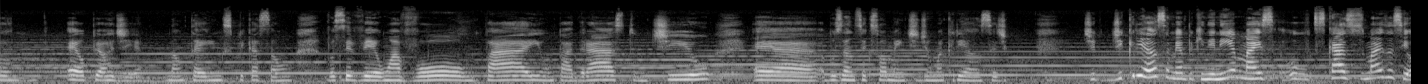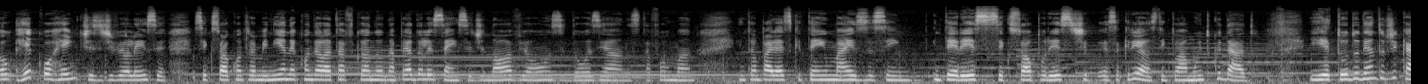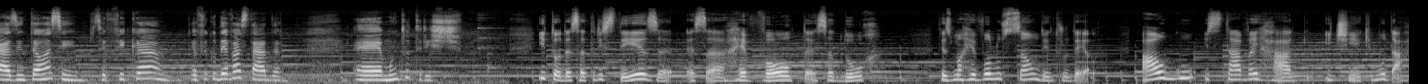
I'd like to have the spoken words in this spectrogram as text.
é o pior dia. Não tem explicação. Você vê um avô, um pai, um padrasto, um tio é, abusando sexualmente de uma criança de de, de, criança mesmo, pequenininha, mas os casos mais assim recorrentes de violência sexual contra a menina é quando ela está ficando na pré-adolescência, de 9, 11, 12 anos, está formando. Então parece que tem mais assim interesse sexual por esse tipo, essa criança, tem que tomar muito cuidado. E é tudo dentro de casa. Então assim, você fica, eu fico devastada. É muito triste. E toda essa tristeza, essa revolta, essa dor fez uma revolução dentro dela Algo estava errado e tinha que mudar.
